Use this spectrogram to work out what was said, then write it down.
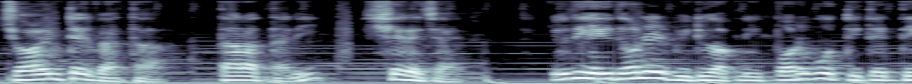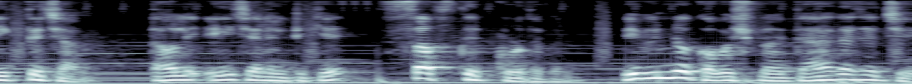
জয়েন্টের ব্যথা তাড়াতাড়ি সেরে যায়? যদি এই ধরনের ভিডিও আপনি পরবর্তীতে দেখতে চান তাহলে এই চ্যানেলটিকে সাবস্ক্রাইব করে দেবেন। বিভিন্ন গবেষণায় দেখা গেছে যে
